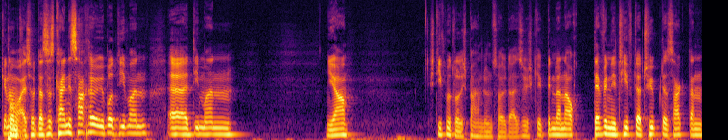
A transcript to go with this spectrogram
Genau, Punkt. also das ist keine Sache, über die man, äh, die man, ja, stiefmütterlich behandeln sollte. Also ich bin dann auch definitiv der Typ, der sagt, dann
